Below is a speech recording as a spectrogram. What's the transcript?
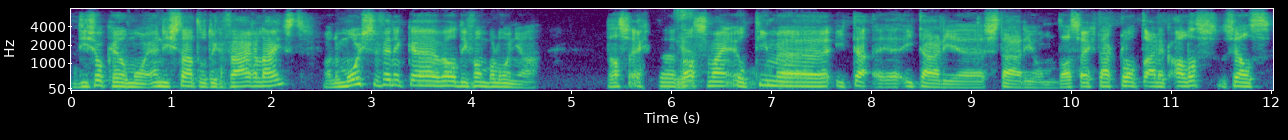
die is ook heel mooi. En die staat op de gevarenlijst. Maar de mooiste vind ik wel die van Bologna. Dat is echt, uh, ja. dat is mijn ultieme Ita Italië stadion. Dat is echt, daar klopt eigenlijk alles. Zelfs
